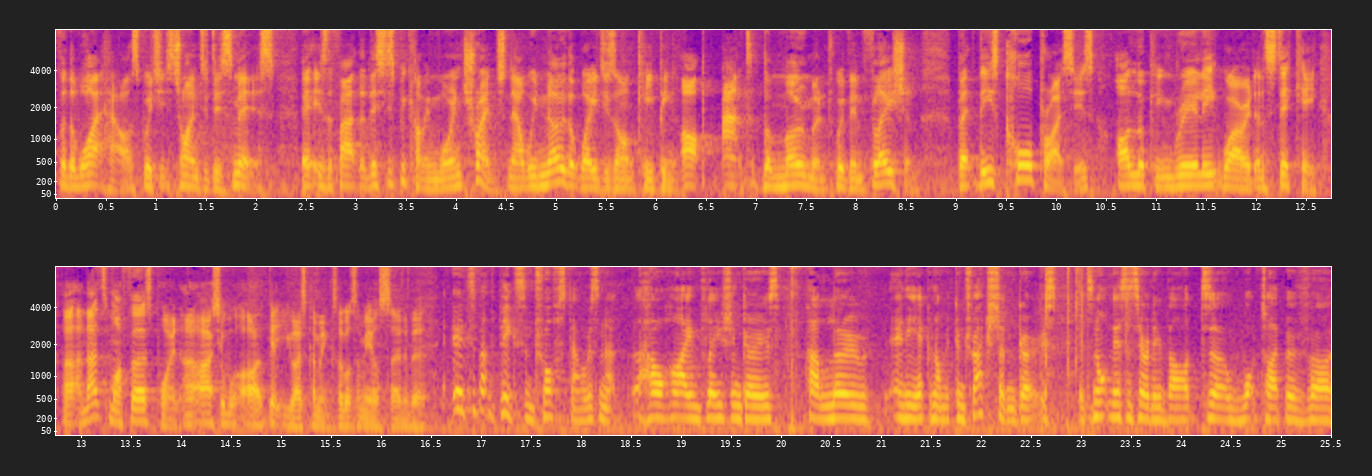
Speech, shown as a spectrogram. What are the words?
for the White House, which it's trying to dismiss, is the fact that this is becoming more entrenched. Now we know that wages aren't keeping up at the moment moment with inflation. But these core prices are looking really worried and sticky. Uh, and that's my first point. Uh, actually, well, I'll get you guys coming because I've got something else to say in a bit. It's about the peaks and troughs now, isn't it? How high inflation goes, how low any economic contraction goes. It's not necessarily about uh, what type of uh,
